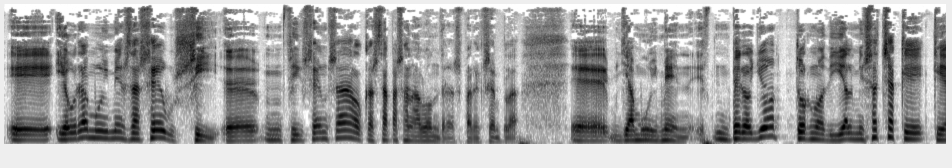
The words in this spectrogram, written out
Eh, hi haurà moviments de seus? Sí. Eh, Fixem-se el que està passant a Londres, per exemple. Eh, hi ha moviment. Però jo torno a dir, el missatge que, que,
